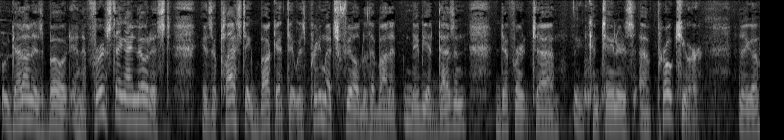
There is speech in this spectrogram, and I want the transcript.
we got on his boat, and the first thing I noticed is a plastic bucket that was pretty much filled with about a, maybe a dozen different uh, containers of Pro-Cure. And I go,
